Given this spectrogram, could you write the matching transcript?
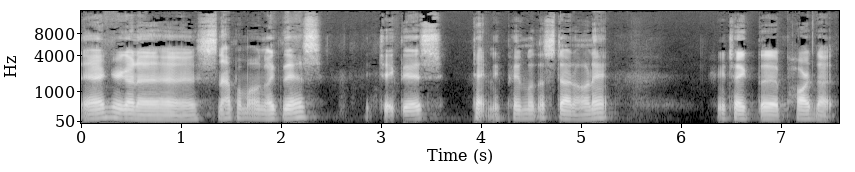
Then you're going to snap them on like this. You take this, technically pin with a stud on it. You take the part that,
